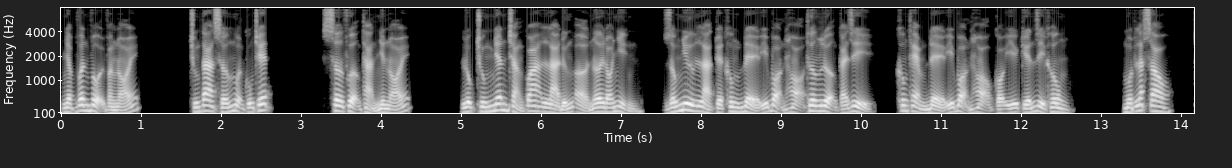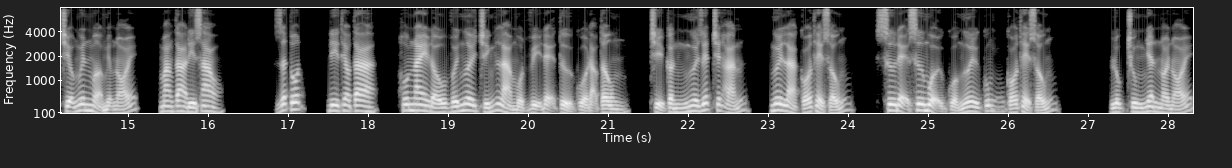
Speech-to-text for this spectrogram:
Nhập Vân vội vàng nói. Chúng ta sớm muộn cũng chết. Sơ Phượng thản nhiên nói. Lục chúng nhân chẳng qua là đứng ở nơi đó nhìn, giống như là tuyệt không để ý bọn họ thương lượng cái gì, không thèm để ý bọn họ có ý kiến gì không. Một lát sau, Triệu Nguyên mở miệng nói, mang ta đi sao? Rất tốt, đi theo ta, hôm nay đấu với ngươi chính là một vị đệ tử của đạo tông, chỉ cần ngươi giết chết hắn, ngươi là có thể sống, sư đệ sư muội của ngươi cũng có thể sống. Lục Trung Nhân nói nói,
